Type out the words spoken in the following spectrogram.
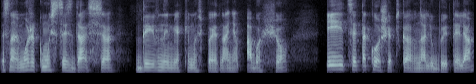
Не знаю, може комусь це здасться дивним якимось поєднанням або що. І це також, я б сказав, на любителя.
